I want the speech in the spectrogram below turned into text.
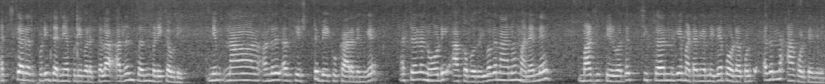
ಅಚ್ಕಾರದ ಪುಡಿ, ಧನಿಯಾ ಪುಡಿ ಬರುತ್ತಲ್ಲ ಅದನ್ನು ತಂದು ಮಡಿಕೊಬಿಡಿ. ನಿಮ್ಮ ನಾ, ಅಂದರೆ ಅದಕ್ಕೆ ಎಷ್ಟು ಬೇಕು ಖಾರ ನಿಮಗೆ? ಅಷ್ಟನ್ನು ನೋಡಿ ಹಾಕೋಬೋದು. ಇವಾಗ ನಾನು ಮನೆಯಲ್ಲೇ ಮಾಡಿಸಿಟ್ಟಿರುವಂಥ ಚಿಕನ್ಗೆ, ಮಟನ್ಗೆಲ್ಲ ಇದೇ ಪೌಡರ್ ಹಾಕೊಳ್ತೀವಿ ಅದನ್ನು ಹಾಕ್ಕೊಳ್ತಾ ಇದ್ದೀನಿ.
